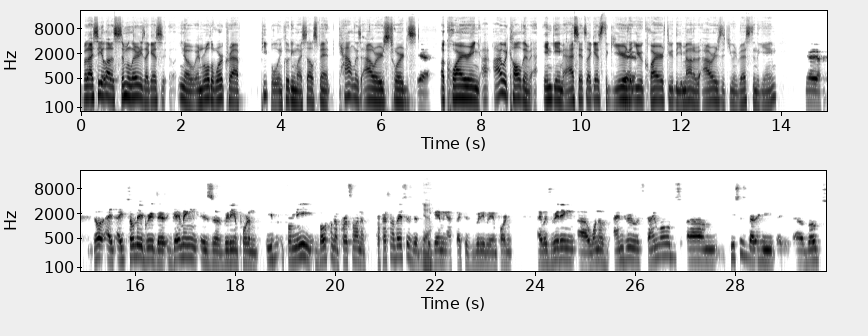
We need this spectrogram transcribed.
But I see a lot of similarities. I guess you know, in World of Warcraft, people, including myself, spent countless hours towards yeah. acquiring. I, I, would call them in-game assets. I guess the gear yeah, that you acquire through the amount of hours that you invest in the game. Yeah, yeah. No, I, I totally agree. The gaming is a really important, even for me, both on a personal and a professional basis. The, yeah. the gaming aspect is really, really important. I was reading uh, one of Andrew Steinwold's um, pieces that he uh, wrote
